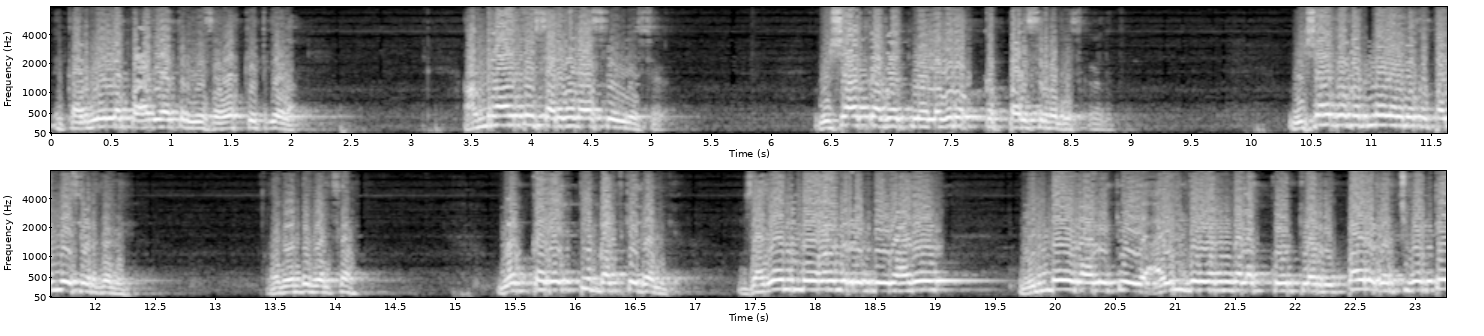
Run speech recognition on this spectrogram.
నేను కర్నూలులో పాదయాత్ర చేశాను ఒక ఇటుకల అమరావతి సర్వనాశనం చేశాడు విశాఖపట్నంలో కూడా ఒక్క పరిశ్రమ తీసుకురాలేదు. విశాఖపట్నంలో ఆయన ఒక పని చేశాడు దాన్ని అదేంటో తెలుసా? ఒక్క వ్యక్తి బతికేదానికి. జగన్మోహన్ రెడ్డి గారు ఉండేదానికి ఐదు వందల కోట్ల రూపాయలు ఖర్చు పెట్టి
